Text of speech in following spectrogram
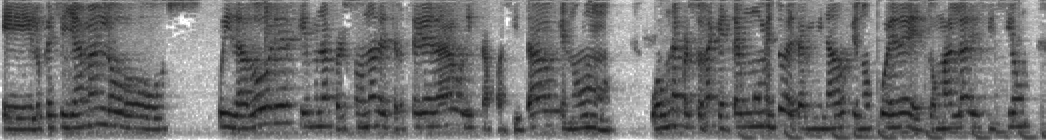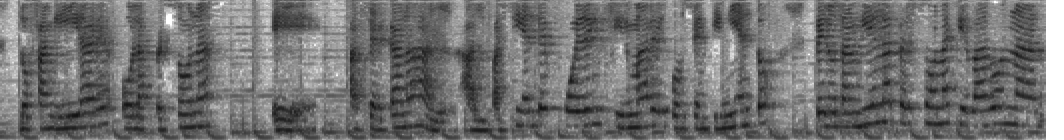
eh, lo que se llaman los cuidadores, si es una persona de tercera edad o discapacitado que no, o una persona que está en un momento determinado que no puede tomar la decisión, los familiares o las personas eh, cercanas al, paciente pueden firmar el consentimiento, pero también la persona que va a donar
